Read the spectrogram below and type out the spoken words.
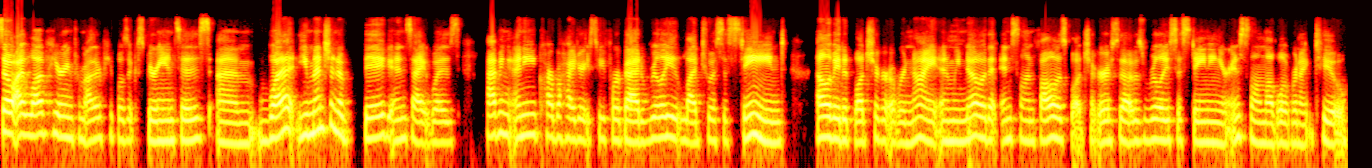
so I love hearing from other people's experiences. Um, what you mentioned a big insight was having any carbohydrates before bed really led to a sustained elevated blood sugar overnight. And we know that insulin follows blood sugar. So that was really sustaining your insulin level overnight too.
